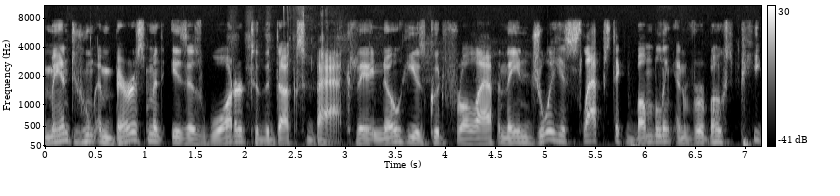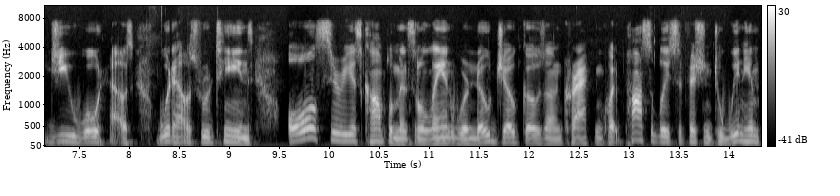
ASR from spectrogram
a man to whom embarrassment is as water to the duck's back. They know he is good for a laugh, and they enjoy his slapstick bumbling and verbose P.G. Wodehouse, Woodhouse routines. All serious compliments in a land where no joke goes uncracked, and quite possibly sufficient to win him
